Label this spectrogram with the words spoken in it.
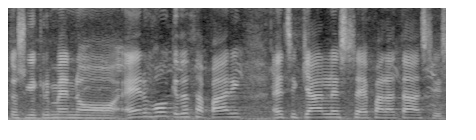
το συγκεκριμένο συγκεκριμένο έργο και δεν θα πάρει έτσι κι άλλες ε, παρατάσεις.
